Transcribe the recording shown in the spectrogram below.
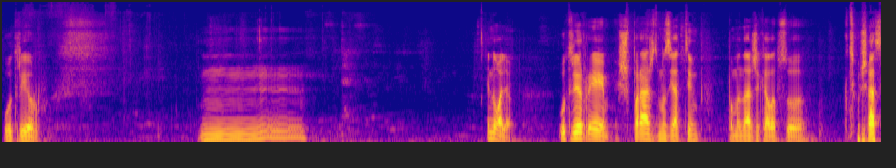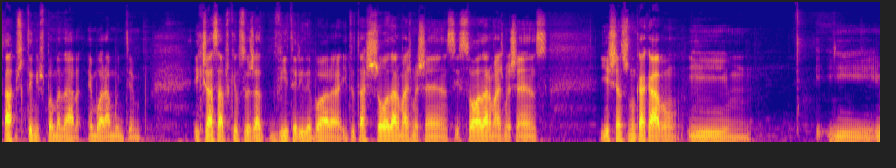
Outro erro. Hum... Não, olha, outro erro é esperares demasiado tempo para mandares aquela pessoa que tu já sabes que tens para mandar embora há muito tempo e que já sabes que a pessoa já devia ter ido embora e tu estás só a dar mais uma chance e só a dar mais uma chance e as chances nunca acabam e e,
